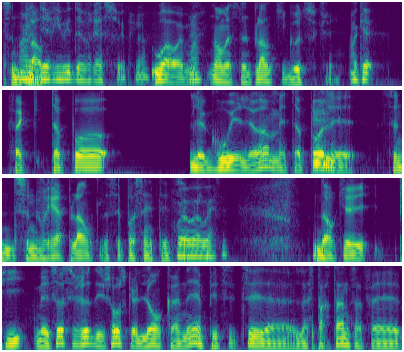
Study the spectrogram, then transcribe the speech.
c'est une Un plante. dérivé de vrai sucre, là. Ouais, ouais, mais, Ouais. non, mais c'est une plante qui goûte sucré. Ok. Fait que t'as pas. Le goût est là, mais t'as pas le. C'est une, c'est une vraie plante, là. C'est pas synthétique. Ouais, ouais, ouais. Donc, euh, puis, mais ça, c'est juste des choses que là, on connaît. Puis, tu sais, la- l'aspartame, ça fait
